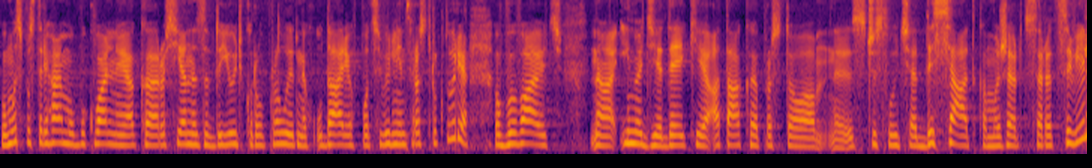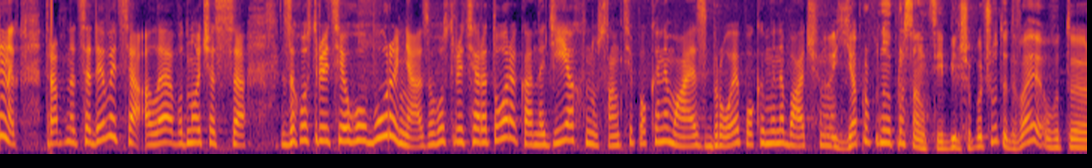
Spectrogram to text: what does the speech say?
Бо ми спостерігаємо буквально, як росіяни завдають кровопролитних ударів по цивільній інфраструктурі, вбивають іноді деякі атаки просто е, зчислуються десятками жертв серед цивільних. Трамп на це дивиться, але водночас е, загострюється його обурення, загострюється риторика. На діях ну санкцій поки немає, зброї поки ми не бачимо. Я пропоную про санкції більше почути. Давай от е,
